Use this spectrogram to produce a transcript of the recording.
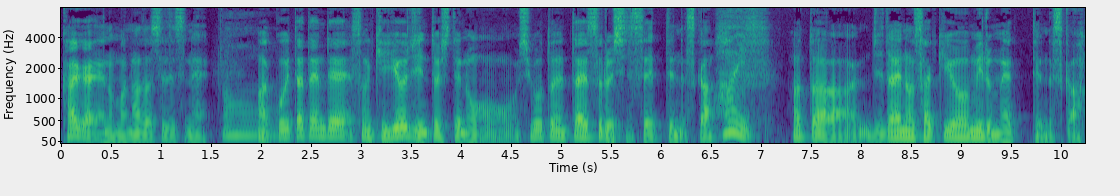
海外への眼差しですね、まあ、こういった点でその企業人としての仕事に対する姿勢っていうんですか、はい、あとは時代の先を見る目っていうんですか、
